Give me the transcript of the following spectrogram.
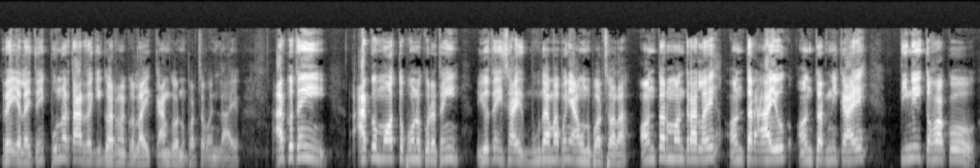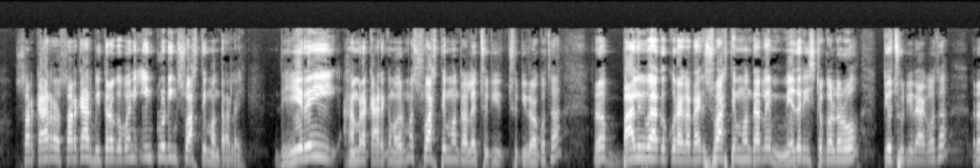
र यसलाई चाहिँ पुनर्तार्जकी गर्नको लागि काम गर्नुपर्छ भन्ने लाग्यो। अर्को चाहिँ अर्को महत्त्वपूर्ण कुरो चाहिँ यो चाहिँ सायद बुँदामा पनि आउनुपर्छ होला। अन्तर मन्त्रालय अन्तर आयोग अन्तर निकाय तिनै तहको सरकार र सरकारभित्रको पनि इन्क्लुडिङ स्वास्थ्य मन्त्रालय। धेरै हाम्रा कार्यक्रमहरूमा स्वास्थ्य मन्त्रालय छुटी छुटिरहेको छ र बाल विवाहको कुरा गर्दाखेरि स्वास्थ्य मन्त्रालय मेजर स्टेक होल्डर हो त्यो छुटिरहेको छ र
